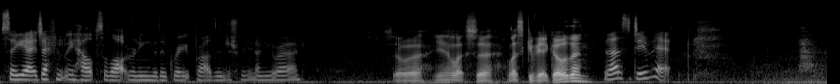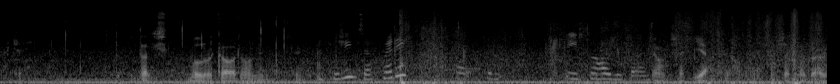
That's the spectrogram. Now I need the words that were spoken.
so yeah, it definitely helps a lot running with a group rather than just running on your own. So uh, yeah, let's uh, let's give it a go then. Let's do it. Okay. That's will record on. Okay. I presume so. Ready? You can hold your phone. Yeah, check my.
